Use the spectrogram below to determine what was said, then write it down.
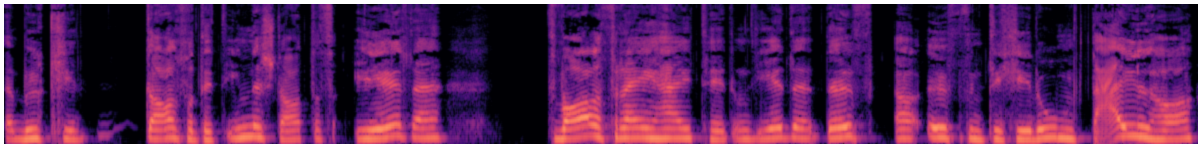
äh, wirklich das, was dort innen steht, dass jeder die Wahlfreiheit hat und jeder darf an öffentlichen Raum teilhaben,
